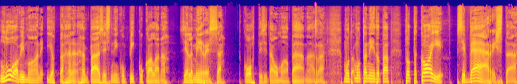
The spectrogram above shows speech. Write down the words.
luovimaan, jotta hän, hän pääsisi niin kuin pikkukalana siellä meressä kohti sitä omaa päämäärää. Mutta, mutta niin, tota, totta kai se vääristää,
